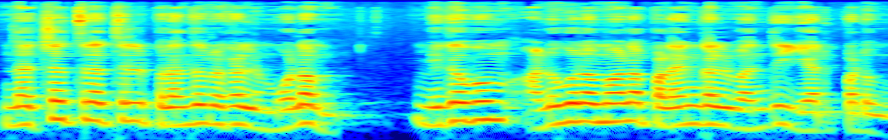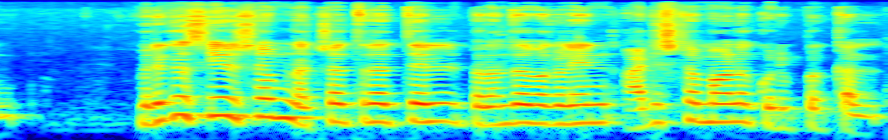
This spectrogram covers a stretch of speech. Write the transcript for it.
நட்சத்திரத்தில் பிறந்தவர்கள் மூலம் மிகவும் அனுகூலமான பலன்கள் வந்து ஏற்படும். மிருகசீர்ஷம் நட்சத்திரத்தில் பிறந்தவர்களின் அதிர்ஷ்டமான குறிப்புகள்.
